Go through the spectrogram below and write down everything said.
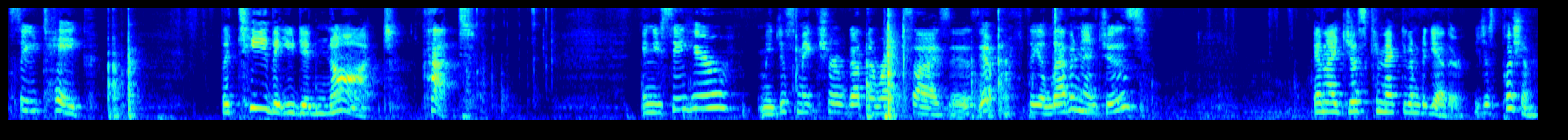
So you take the T that you did not cut. And you see here, let me just make sure I've got the right sizes. Yep, the 11 inches and I just connected them together. You just push them.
